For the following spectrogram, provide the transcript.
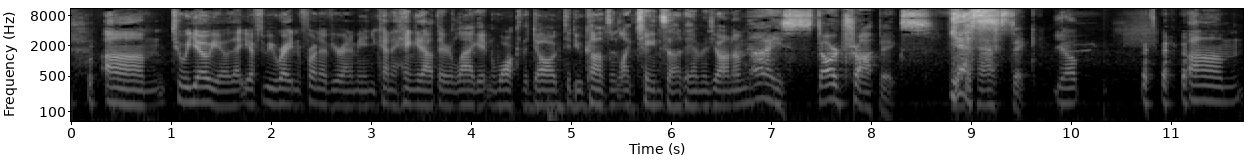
um, to a yo-yo that you have to be right in front of your enemy and you kind of hang it out there, lag it, and walk the dog to do constant like chainsaw damage on them. Nice StarTropics. Yes. fantastic. Yep. um,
